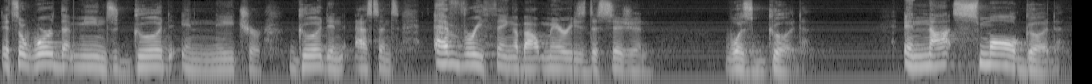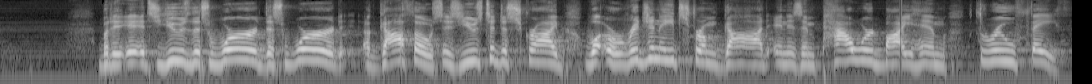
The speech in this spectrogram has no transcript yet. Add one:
It's a word that means good in nature, good in essence. Everything about Mary's decision was good and not small good but it's used, this word, this word, agathos, is used to describe what originates from God and is empowered by Him through faith.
